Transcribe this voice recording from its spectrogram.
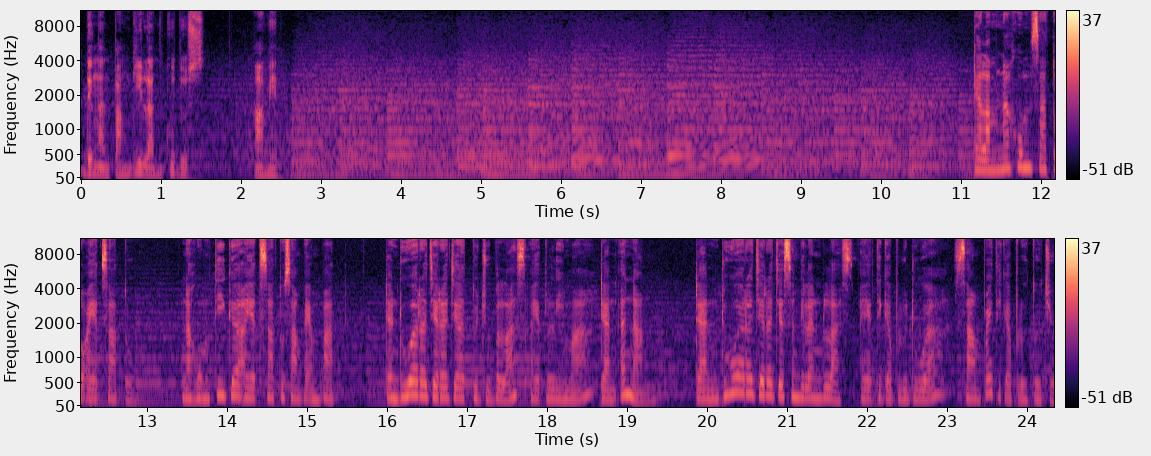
dengan panggilan kudus. Amin. Dalam Nahum 1 ayat 1, Nahum 3 ayat 1 sampai 4, dan 2 Raja-Raja 17 ayat 5 dan 6, dan 2 Raja-Raja 19 ayat 32 sampai 37.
